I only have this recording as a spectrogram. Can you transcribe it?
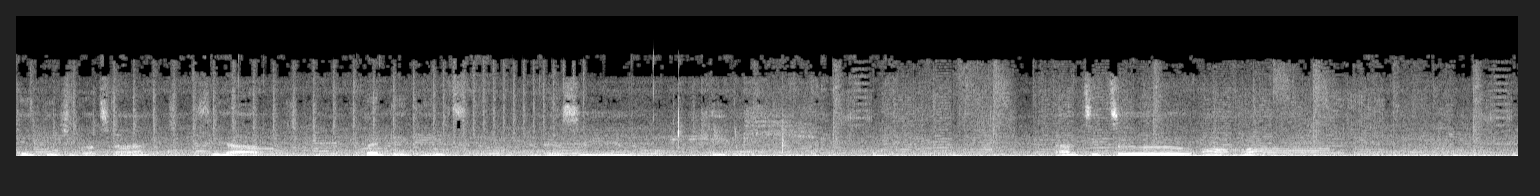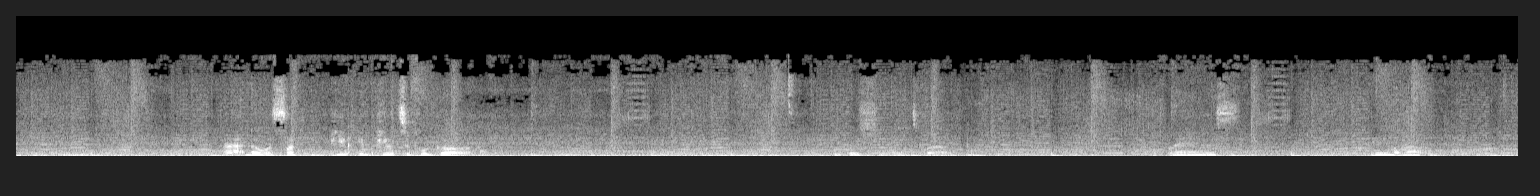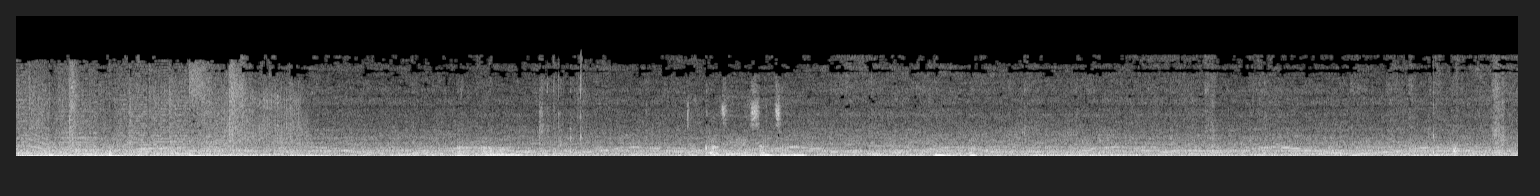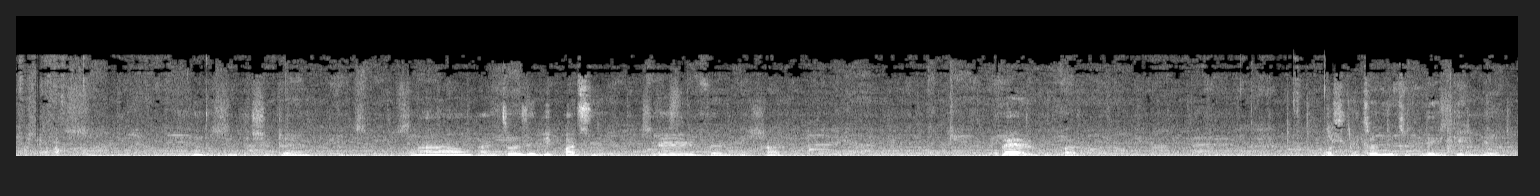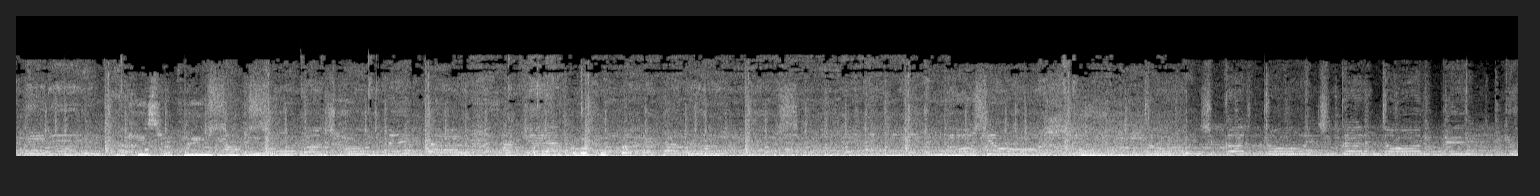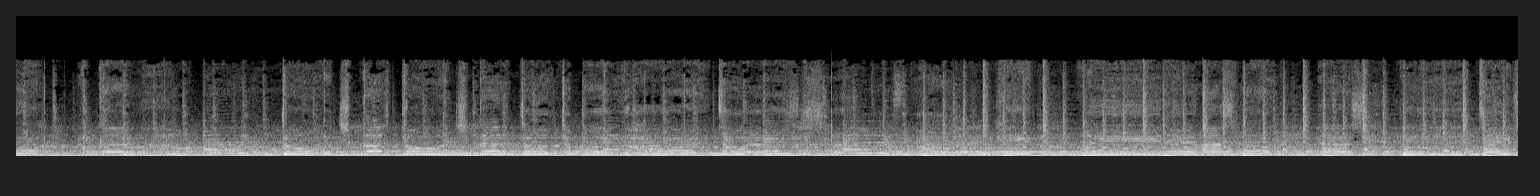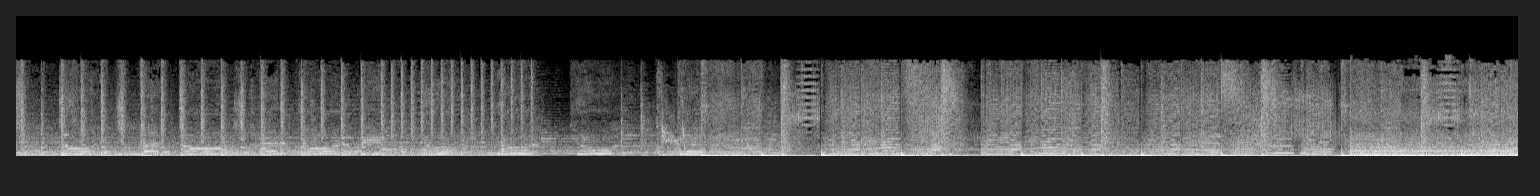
Cake she got her. See her birthday gift. And then see cake. Auntie too. Aww. Ah, that was such a, beau- a beautiful girl. Photo shoot for friends came around. Tea. children clown and it was a big party. Very very big party. Very big party. Because they told me to play a game here. The kids were playing game here and the colorful party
